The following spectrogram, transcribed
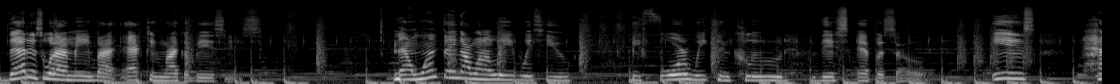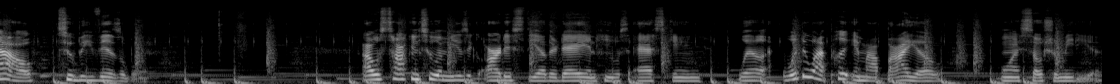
that is what I mean by acting like a business. Now, one thing I want to leave with you before we conclude this episode is how to be visible. I was talking to a music artist the other day and he was asking, Well, what do I put in my bio on social media?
